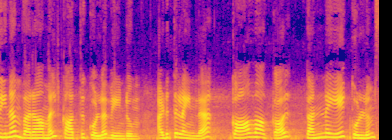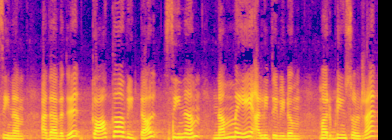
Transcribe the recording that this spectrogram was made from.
சினம் வராமல் காத்துக்கொள்ள வேண்டும். அடுத்த லைனில் காவாக்கால் தன்னையே கொள்ளும் சினம். அதாவது காக்காவிட்டால் சினம் நம்மையே அழித்துவிடும். மறுபடியும் சொல்கிறேன்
